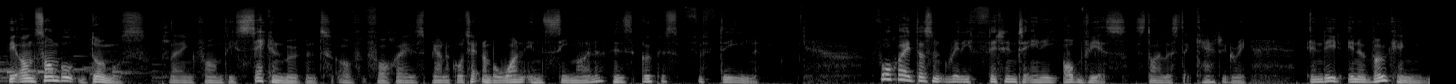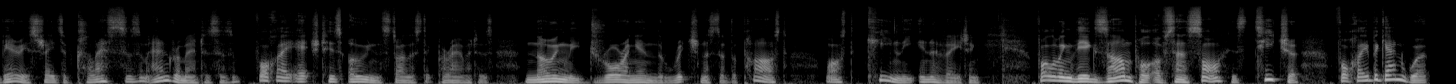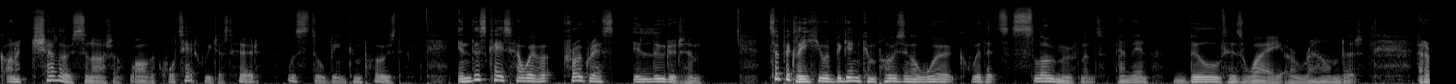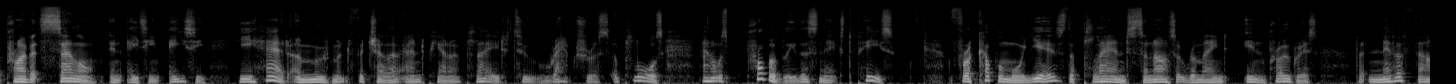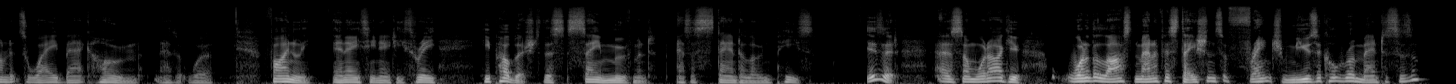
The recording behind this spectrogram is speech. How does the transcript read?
The ensemble Domus, playing from the second movement of Fauré's Piano Quartet number 1 in C minor, his opus 15. Fauré doesn't really fit into any obvious stylistic category. Indeed, in evoking various shades of classicism and romanticism, Fauré etched his own stylistic parameters, knowingly drawing in the richness of the past whilst keenly innovating. Following the example of Saint-Saëns, his teacher, Fauré began work on a cello sonata, while the quartet we just heard was still being composed. In this case, however, progress eluded him. Typically, he would begin composing a work with its slow movement and then build his way around it. At a private salon in 1880, he had a movement for cello and piano played to rapturous applause, and it was probably this next piece. For a couple more years, the planned sonata remained in progress, but never found its way back home, as it were. Finally, in 1883, he published this same movement as a standalone piece. Is it, as some would argue, one of the last manifestations of French musical romanticism?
